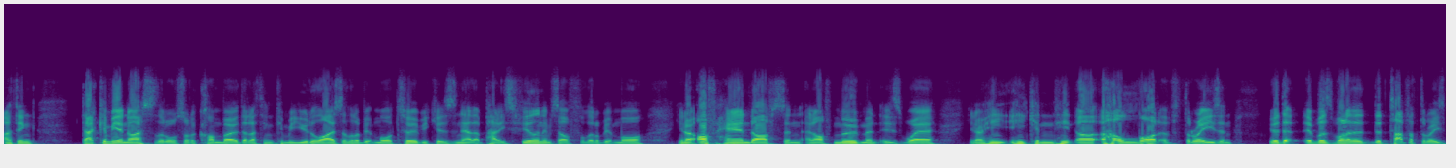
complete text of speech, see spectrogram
I think that can be a nice little sort of combo that I think can be utilized a little bit more too, because now that Patty's feeling himself a little bit more, you know, off handoffs and, and off movement is where, you know, he, he can hit a, a lot of threes. And, you know, that it was one of the, the tougher threes.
